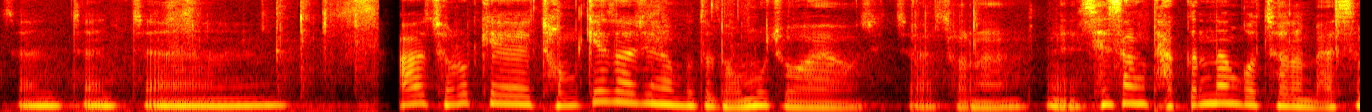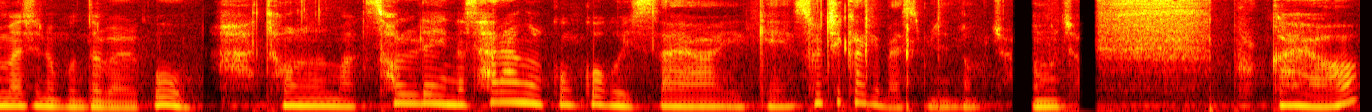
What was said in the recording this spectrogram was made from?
짠짠짠. 아 저렇게 젊게 사시는 분들 너무 좋아요. 진짜 저는 네, 세상 다 끝난 것처럼 말씀하시는 분들 말고 아, 저는 막 설레이는 사랑을 꿈꾸고 있어요. 이렇게 솔직하게 말씀드리면 너무 좋아. 너무 좋아. 볼까요?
